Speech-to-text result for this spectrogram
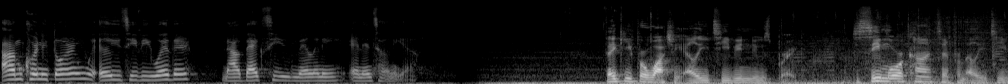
I'm Kourtney Thorne with LUTV Weather. Now back to you, Melanie and Antonia. Thank you for watching LUTV News Break. To see more content from LUTV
